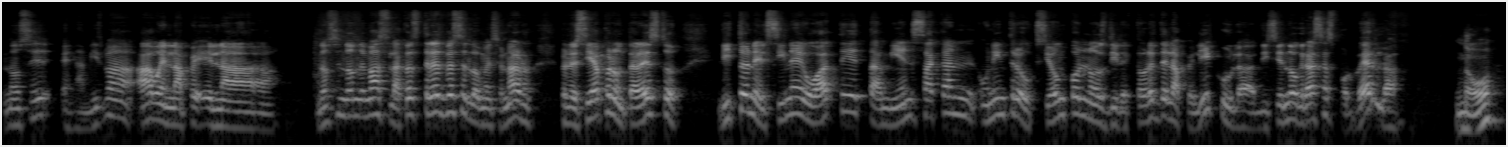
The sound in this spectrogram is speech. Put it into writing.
no sé, en la misma, ah, bueno, en la, en la, no sé en dónde más, la cosa tres veces lo mencionaron, pero les iba a preguntar esto. Lito, en el cine de Guate también sacan una introducción con los directores de la película, diciendo gracias por verla. No.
